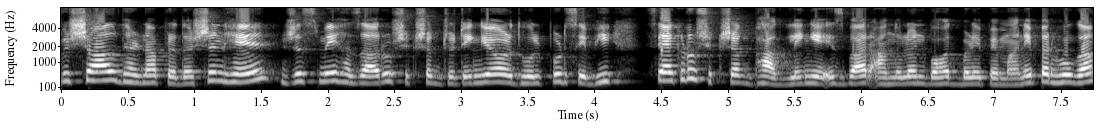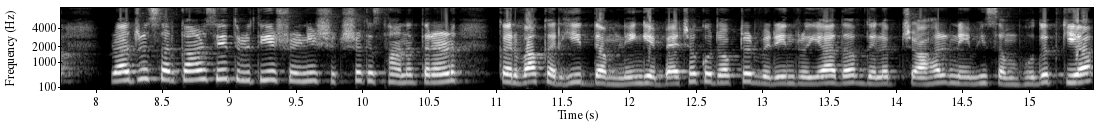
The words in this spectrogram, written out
विशाल धरना प्रदर्शन है, जिसमें हज़ारों शिक्षक जुटेंगे और धौलपुर से भी सैकड़ों शिक्षक भाग लेंगे। इस बार आंदोलन बहुत बड़े पैमाने पर होगा। राज्य सरकार से तृतीय श्रेणी शिक्षक स्थानांतरण करवा कर ही दम लेंगे। बैठक को डॉक्टर वीरेंद्र यादव, दिलीप चाहर ने भी संबोधित किया।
